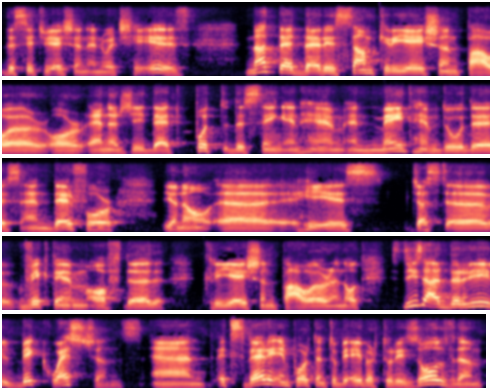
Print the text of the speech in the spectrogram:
the situation in which he is. Not that there is some creation power or energy that put this thing in him and made him do this, and therefore, you know, uh, he is just a victim of the creation power and all these are the real big questions and it's very important to be able to resolve them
